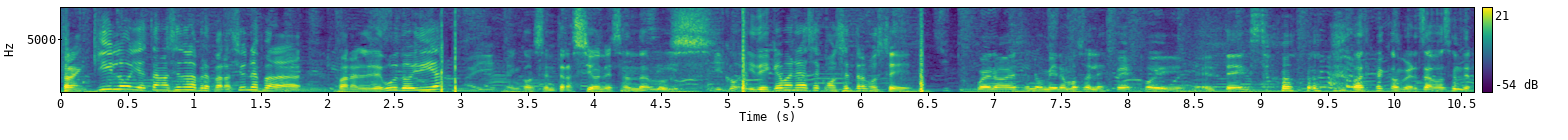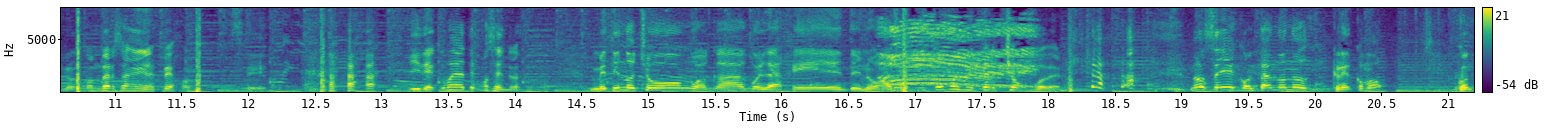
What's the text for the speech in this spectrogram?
Tranquilo, ya están haciendo las preparaciones para, para el debut de hoy día. Ahí en concentraciones andamos. ¿Y, de qué manera se concentran ustedes? Bueno, a veces nos miramos al espejo y el texto. Ahora conversamos entre nosotros. Conversan en el espejo, ¿no? Sí. ¿Y de qué manera te concentras? Metiendo chongo acá con la gente, ¿no? ¿Y cómo es meter chongo? A ver. no sé, contándonos, ¿cre- ¿cómo? Con-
